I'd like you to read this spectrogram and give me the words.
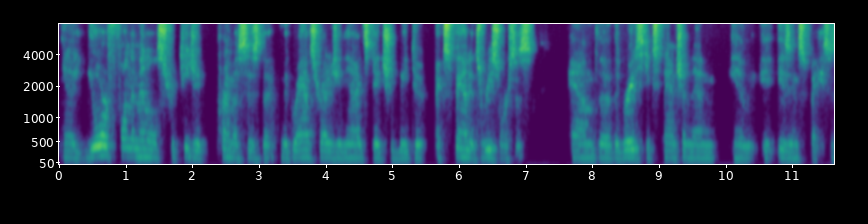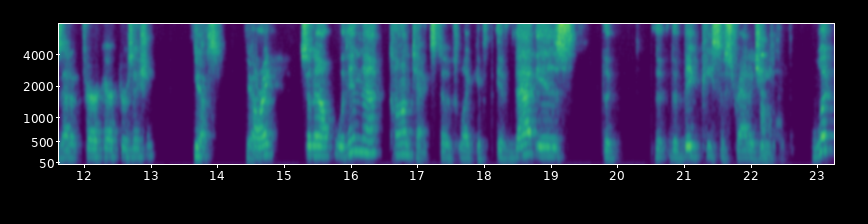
you know, your fundamental strategic premise is that the grand strategy of the United States should be to expand its resources. And the, the greatest expansion then, you know, is in space. Is that a fair characterization? Yes. Yeah. All right. So now within that context of like if if that is the the, the big piece of strategy, what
